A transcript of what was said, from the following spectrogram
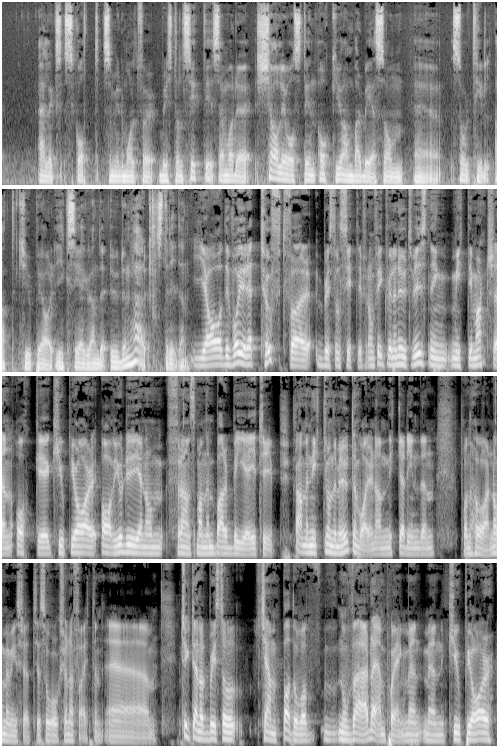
Alex Scott som gjorde målet för Bristol City. Sen var det Charlie Austin och Johan Barbé som eh, såg till att QPR gick segrande ur den här striden. Ja, det var ju rätt tufft för Bristol City, för de fick väl en utvisning mitt i matchen och eh, QPR avgjorde ju genom fransmannen Barbé i typ, ja men 90 minuten var det när han nickade in den på en hörna om jag minns rätt. Jag såg också den här fighten. Eh, tyckte ändå att Bristol kämpade och var nog värda en poäng, men, men QPR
